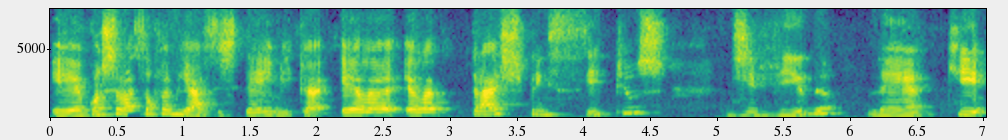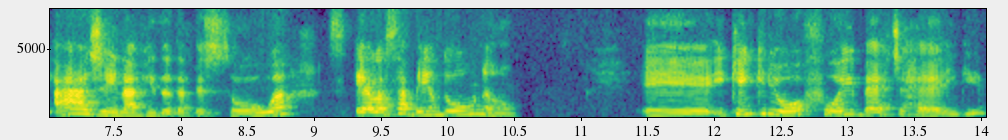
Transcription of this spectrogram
É, a constelação familiar sistêmica, ela, ela traz princípios de vida, né, que agem na vida da pessoa, ela sabendo ou não. É, e quem criou foi Bert Hering.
